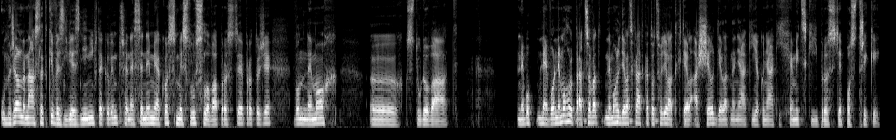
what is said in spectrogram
umřel na následky věznění v takovém přeneseném jako smyslu slova, prostě protože on nemohl uh, studovat, nebo, nebo nemohl pracovat, nemohl dělat zkrátka to, co dělat chtěl a šel dělat na nějaký, jako nějaký chemický prostě postřiky.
